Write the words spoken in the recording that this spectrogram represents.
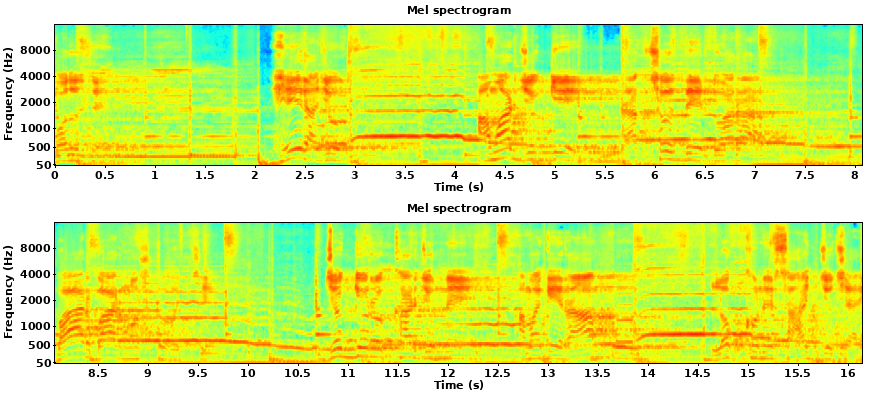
বললেন হে রাজন আমার যজ্ঞে রাক্ষসদের দ্বারা বারবার নষ্ট হচ্ছে। যজ্ঞ রক্ষার জন্যে আমাকে রাম ও লক্ষণের সাহায্য চাই।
